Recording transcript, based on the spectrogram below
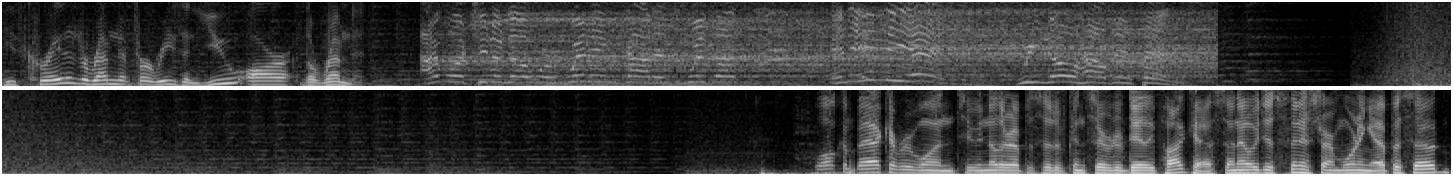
He's created a remnant for a reason. You are the remnant. I want you to know we're winning. God is with us. And in the end, we know how this ends. Welcome back, everyone, to another episode of Conservative Daily Podcast. I know we just finished our morning episode,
